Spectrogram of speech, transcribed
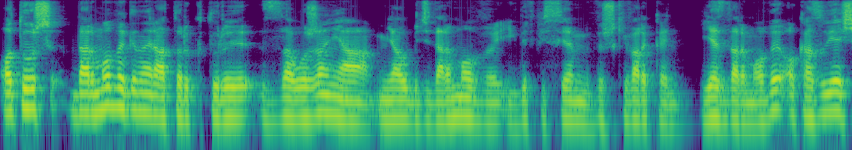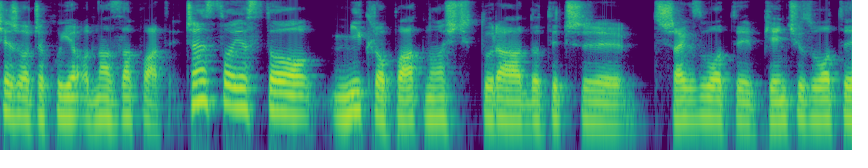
Otóż darmowy generator, który z założenia miał być darmowy i gdy wpisujemy wyszukiwarkę jest darmowy, okazuje się, że oczekuje od nas zapłaty. Często jest to mikropłatność, która dotyczy 3 zł, 5 zł,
